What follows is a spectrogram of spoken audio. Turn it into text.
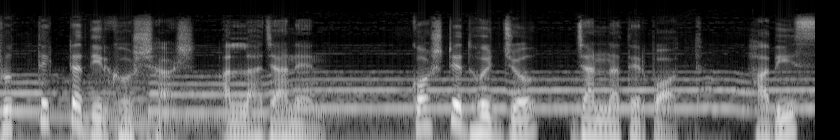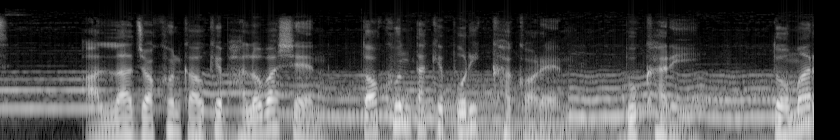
প্রত্যেকটা দীর্ঘশ্বাস আল্লাহ জানেন। কষ্টে ধৈর্য জান্নাতের পথ। হাদিস, আল্লাহ যখন কাউকে ভালোবাসেন, তখন তাকে পরীক্ষা করেন। বুখারি তোমার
